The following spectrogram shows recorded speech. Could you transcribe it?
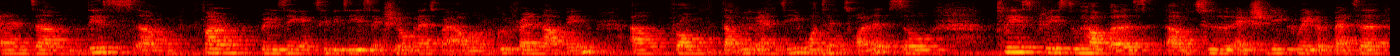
And um, this um, fundraising activity is actually organized by our good friend Navin um, from WNT, Water and Toilet. So please, please do help us um, to actually create a better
